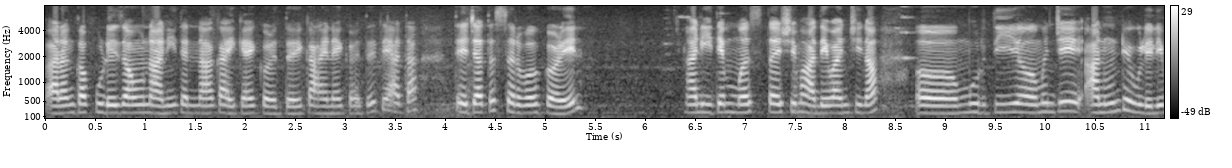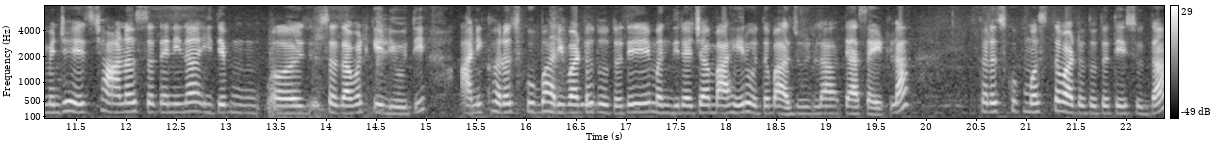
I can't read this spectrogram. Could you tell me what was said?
कारण का पुढे जाऊन आणि त्यांना काय काय कळतं आहे काय नाही कळतं ते आता त्याच्यातच सर्व कळेल. आणि इथे मस्त अशी महादेवांची ना मूर्ती म्हणजे आणून ठेवलेली. म्हणजे हे छान असतं त्यांनी ना इथे सजावट केली होती. आणि खरंच खूप भारी वाटत होतं. ते मंदिराच्या बाहेर होतं बाजूला त्या साईडला. खरंच खूप मस्त वाटत होतं ते सुद्धा.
